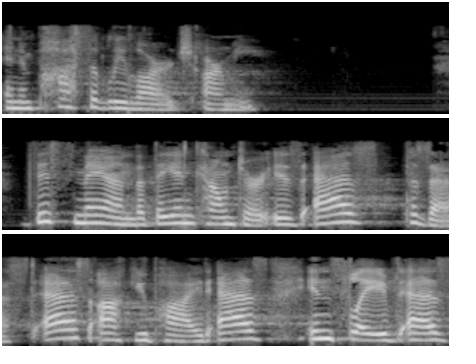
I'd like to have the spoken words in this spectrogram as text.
an impossibly large army. This man that they encounter is as possessed, as occupied, as enslaved, as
